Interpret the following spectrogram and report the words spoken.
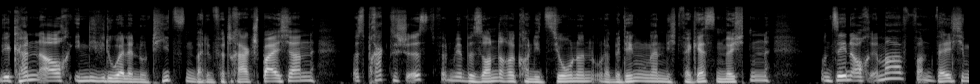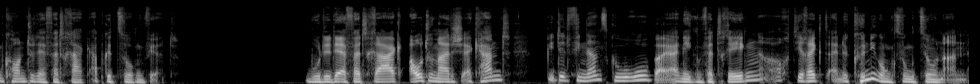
Wir können auch individuelle Notizen bei dem Vertrag speichern, was praktisch ist, wenn wir besondere Konditionen oder Bedingungen nicht vergessen möchten und sehen auch immer, von welchem Konto der Vertrag abgezogen wird. Wurde der Vertrag automatisch erkannt, bietet Finanzguru bei einigen Verträgen auch direkt eine Kündigungsfunktion an,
